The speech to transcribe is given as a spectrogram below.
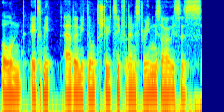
Und jetzt mit, eben mit der Unterstützung von diesen Streaming-Services,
